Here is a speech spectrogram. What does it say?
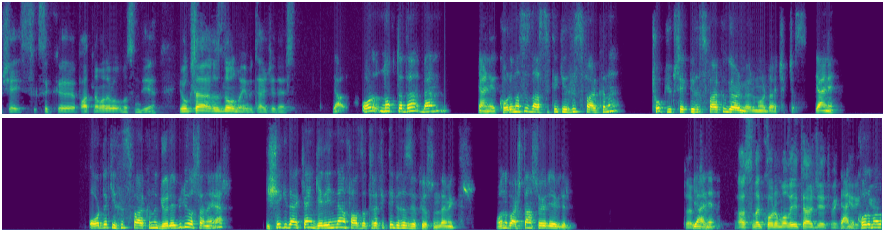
şey sık sık e, patlamalar olmasın diye. Yoksa hızlı olmayı mı tercih edersin? Ya o noktada ben yani korumasız lastikteki hız farkını çok yüksek bir hız farkı görmüyorum orada açıkçası. Yani oradaki hız farkını görebiliyorsan eğer işe giderken gereğinden fazla trafikte bir hız yapıyorsun demektir. Onu baştan söyleyebilirim. Tabii, yani tabii. aslında korumalıyı tercih etmek yani gerekiyor. Korumalı,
